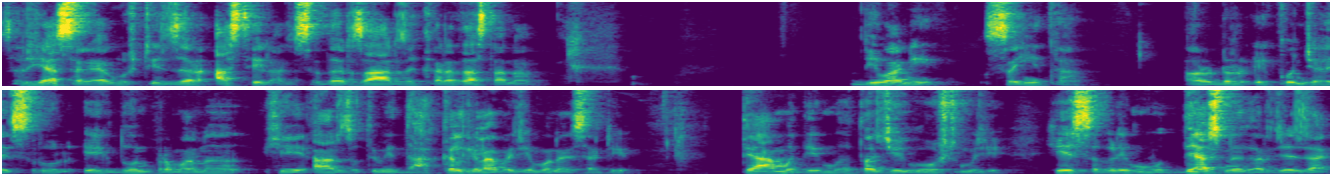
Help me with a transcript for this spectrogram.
जर ह्या सगळ्या गोष्टी जर असतील आणि सदरचा अर्ज करत असताना दिवाणी संहिता ऑर्डर एकोणचाळीस रूल एक दोन प्रमाणे हे अर्ज तुम्ही दाखल केला पाहिजे म्हणायसाठी. त्यामध्ये महत्त्वाची गोष्ट म्हणजे हे सगळे मुद्दे असणं गरजेचं आहे.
